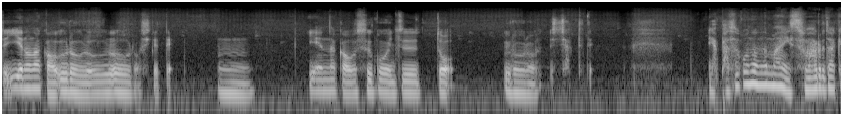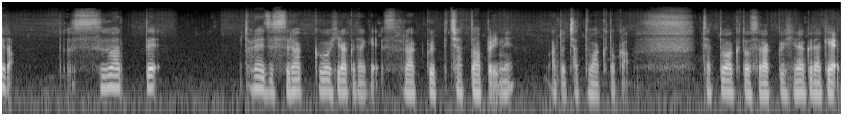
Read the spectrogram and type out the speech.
で家の中をうろうろうろうろしてて。うん。家の中をすごいずっとうろうろしちゃってて。いやパソコンの前に座るだけだ。座ってとりあえず Slackを開くだけ。 Slackってチャットアプリね。あと Chatworkとか。 Chatworkと Slack 開くだけ。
